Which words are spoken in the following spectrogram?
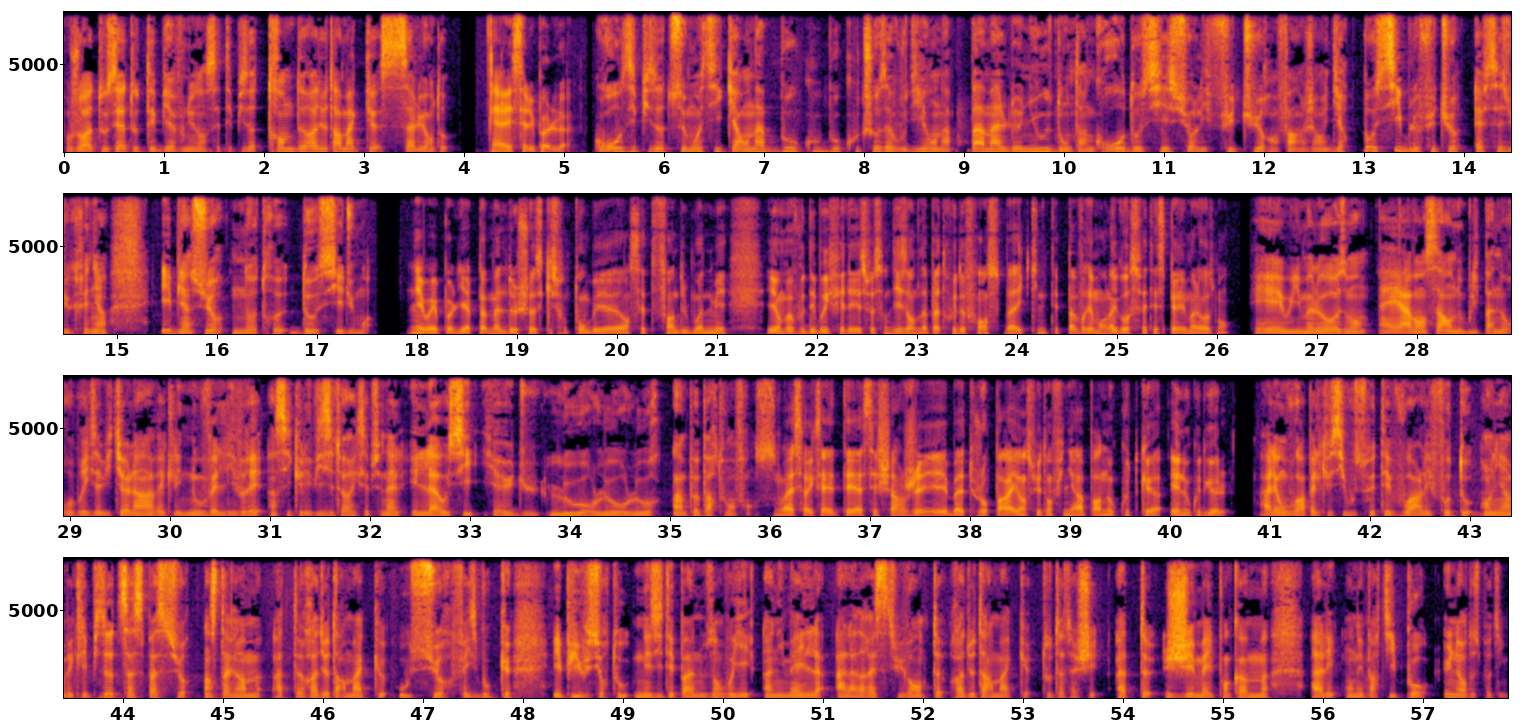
Bonjour à tous et à toutes et bienvenue dans cet épisode 30 de Radio Tarmac. Salut Anto. Allez, salut Paul. Gros épisode ce mois-ci car on a beaucoup beaucoup de choses à vous dire. On a pas mal de news dont un gros dossier sur les futurs, enfin j'ai envie de dire possibles futurs F-16 ukrainiens et bien sûr notre dossier du mois. Et ouais, Paul, il y a pas mal de choses qui sont tombées euh, en cette fin du mois de mai. Et on va vous débriefer les 70 ans de la patrouille de France, bah, qui n'était pas vraiment la grosse fête espérée malheureusement. Et oui, malheureusement. Et avant ça, on n'oublie pas nos rubriques habituelles hein, avec les nouvelles livrées ainsi que les visiteurs exceptionnels. Et là aussi, il y a eu du lourd, lourd, lourd un peu partout en France. Ouais, c'est vrai que ça a été assez chargé. Et bah, toujours pareil, ensuite on finira par nos coups de cœur et nos coups de gueule. Allez, on vous rappelle que si vous souhaitez voir les photos en lien avec l'épisode, ça se passe sur Instagram at Radio Tarmac ou sur Facebook. Et puis surtout, n'hésitez pas à nous envoyer un email à l'adresse suivante radiotarmac tout attaché at gmail.com. Allez, on est parti pour une heure de spotting.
